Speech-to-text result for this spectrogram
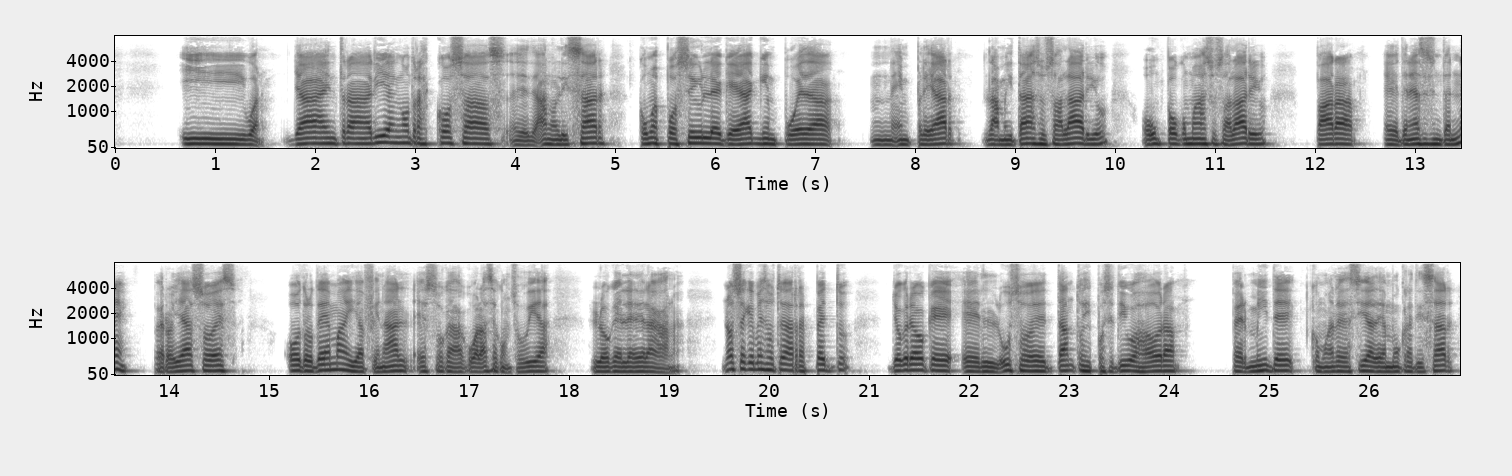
Y bueno, ya entraría en otras cosas, eh, analizar cómo es posible que alguien pueda emplear la mitad de su salario o un poco más de su salario para eh, tener acceso a Internet. Pero ya eso es otro tema y al final eso cada cual hace con su vida lo que le dé la gana. No sé qué piensa usted al respecto. Yo creo que el uso de tantos dispositivos ahora permite, como les decía, democratizar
